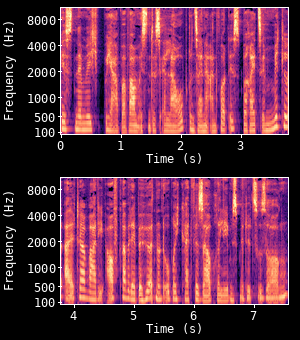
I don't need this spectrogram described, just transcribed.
ist nämlich, ja, aber warum ist denn das erlaubt? Und seine Antwort ist, bereits im Mittelalter war die Aufgabe der Behörden und Obrigkeit für saubere Lebensmittel zu sorgen.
